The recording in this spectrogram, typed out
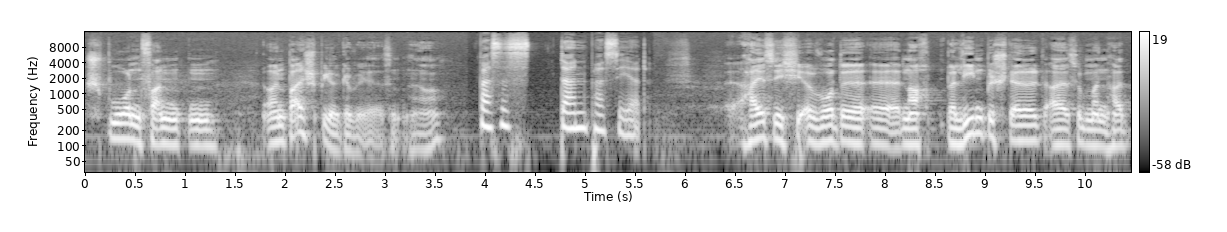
Spuren fanden, ein Beispiel gewesen. Ja. Was ist dann passiert? Heißt, ich wurde äh, nach Berlin bestellt, also man hat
